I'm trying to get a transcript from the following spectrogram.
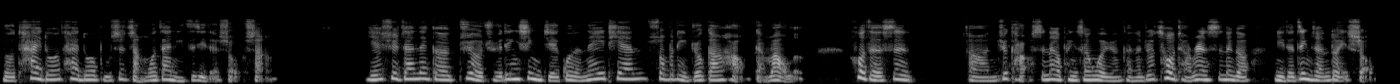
有太多太多不是掌握在你自己的手上，也许在那个具有决定性结果的那一天，说不定你就刚好感冒了，或者是啊，你去考试，那个评审委员可能就凑巧认识那个你的竞争对手，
